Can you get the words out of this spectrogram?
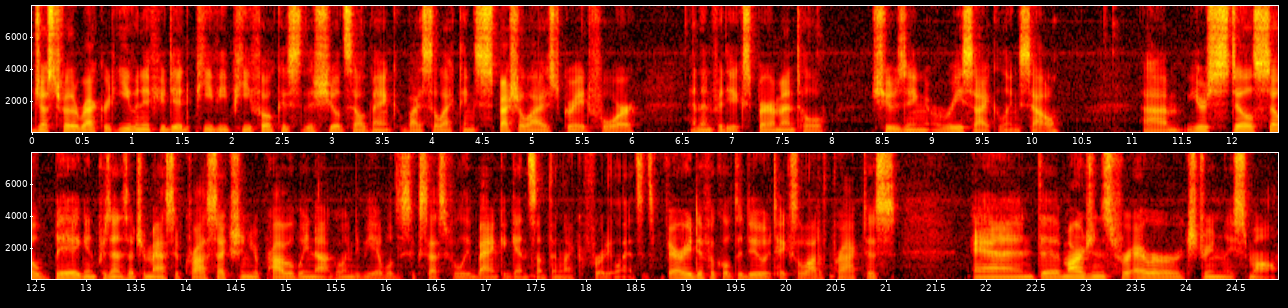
just for the record, even if you did PvP focus this shield cell bank by selecting specialized grade 4, and then for the experimental choosing recycling cell, um, you're still so big and present such a massive cross section, you're probably not going to be able to successfully bank against something like a Fer-de-Lance. It's very difficult to do, it takes a lot of practice, and the margins for error are extremely small.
